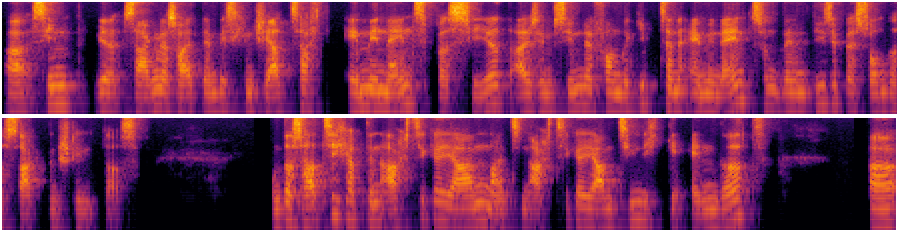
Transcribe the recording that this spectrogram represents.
äh, sind, wir sagen das heute ein bisschen scherzhaft, eminenzbasiert, also im Sinne von, da gibt es eine Eminenz und wenn diese Person das sagt, dann stimmt das. Und das hat sich ab den 80er Jahren, 1980er Jahren ziemlich geändert. Äh,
